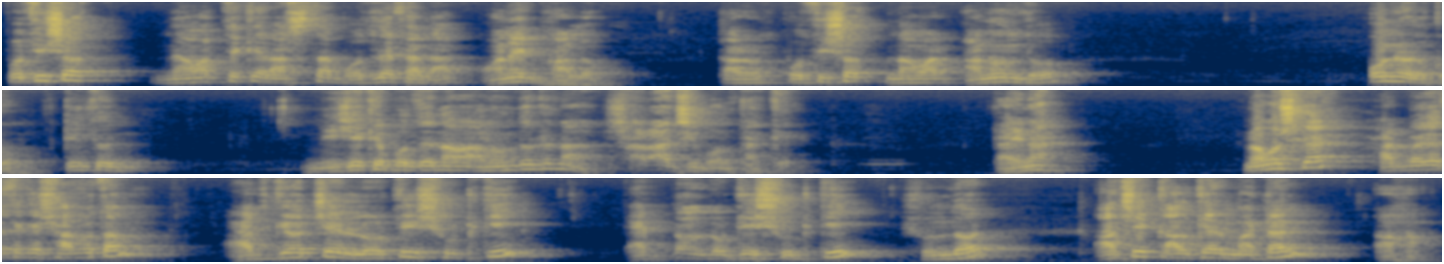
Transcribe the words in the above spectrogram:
প্রতিশোধ নেওয়ার থেকে রাস্তা বদলে ফেলা অনেক ভালো। কারণ প্রতিশোধ নেওয়ার আনন্দ অন্যরকম। কিন্তু নিজেকে বদলে নেওয়ার আনন্দটা না সারা জীবন থাকে। তাই না? নমস্কার, হাটবাজার থেকে স্বাগতম। আজকে হচ্ছে লটি শুটকি, একদম লটি শুটকি, সুন্দর। আছে কালকের মাটন, আহা।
